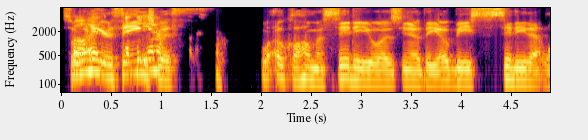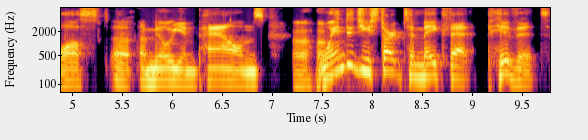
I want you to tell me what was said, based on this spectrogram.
So well, one of your things with well, Oklahoma City was, you know, the obese city that lost uh, a million pounds. Uh-huh. When did you start to make that pivot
